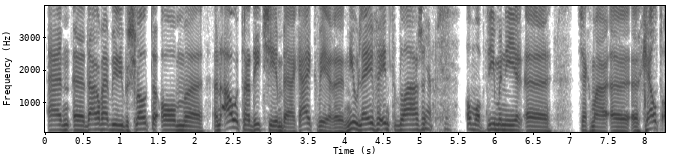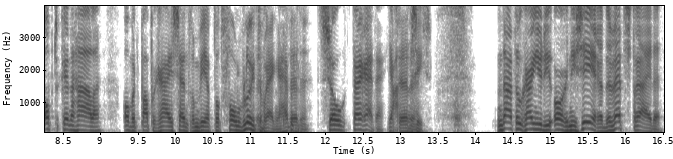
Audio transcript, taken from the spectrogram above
En eh, daarom hebben jullie besloten om eh, een oude traditie in Bergijk weer een nieuw leven in te blazen. Ja, om op die manier eh, zeg maar, eh, geld op te kunnen halen om het papegaaiencentrum weer tot volle bloei te brengen. Heb ik redden. het zo te redden? Ja, Redden. precies. En daartoe gaan jullie organiseren de wedstrijden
